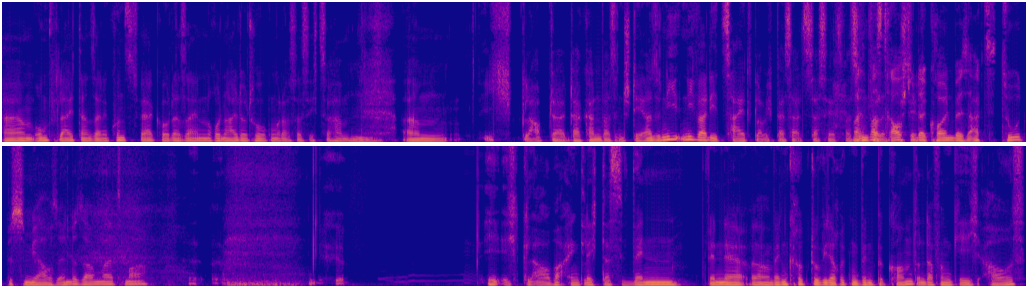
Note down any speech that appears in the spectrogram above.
ähm, um vielleicht dann seine Kunstwerke oder seinen Ronaldo-Token oder was weiß ich zu haben. Mhm. Ähm, ich glaube, da, da kann was entstehen. Also nie, nie war die Zeit, glaube ich, besser, als dass jetzt was Was, was traust du der Coinbase-Aktie zu bis zum Jahresende, sagen wir jetzt mal? Ich glaube eigentlich, dass wenn wenn der, äh, wenn Krypto wieder Rückenwind bekommt, und davon gehe ich aus,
